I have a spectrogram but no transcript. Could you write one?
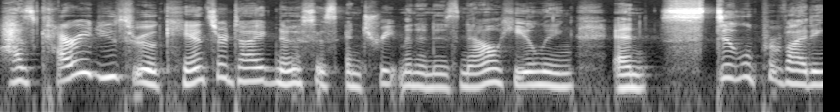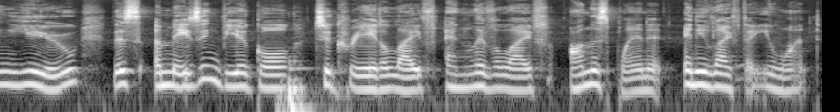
has carried you through a cancer diagnosis and treatment and is now healing and still providing you this amazing vehicle to create a life and live a life on this planet, any life that you want,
